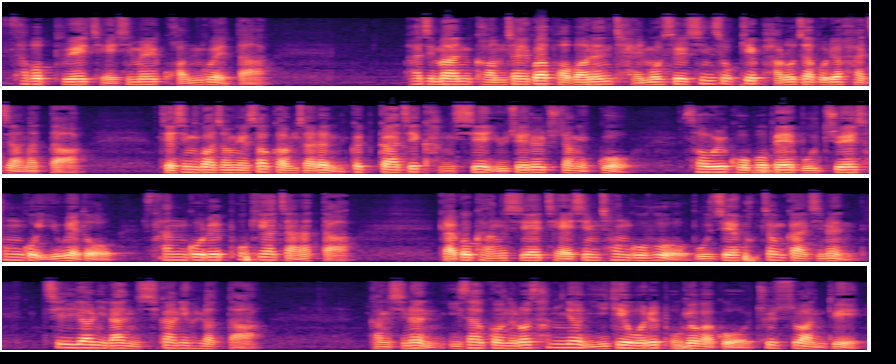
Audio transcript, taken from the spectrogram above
사법부의 재심을 권고했다. 하지만 검찰과 법원은 잘못을 신속히 바로잡으려 하지 않았다. 재심 과정에서 검찰은 끝까지 강 씨의 유죄를 주장했고 서울 고법의 무죄 선고 이후에도 상고를 포기하지 않았다. 결국 강 씨의 재심 청구 후 무죄 확정까지는 7년이란 시간이 흘렀다. 강 씨는 이 사건으로 3년 2개월을 복역하고 출소한 뒤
